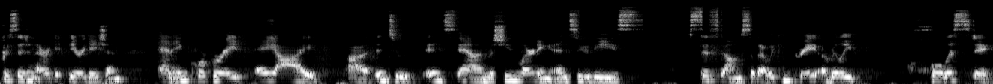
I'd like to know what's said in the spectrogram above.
precision irrigation and incorporate AI uh, into, into and machine learning into these systems so that we can create a really holistic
